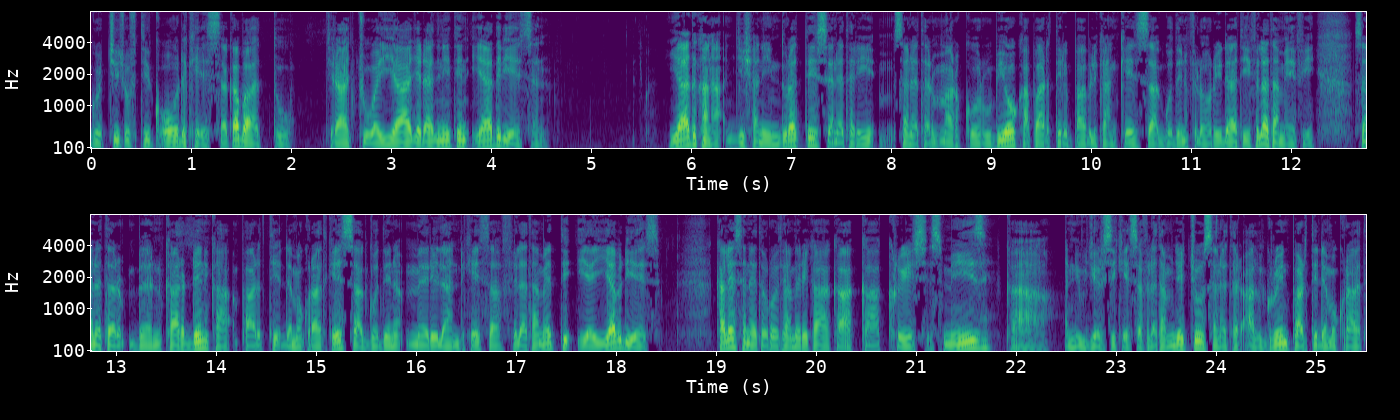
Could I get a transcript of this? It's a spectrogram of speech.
gochii cuftii qooda keessa qabaattu jiraachuu wayyaa jedhaniitiin yaada dhiyeessan. yaada kana jishaniin duratti seenatar maarko ruubiyoo ka paartii riippaabilikaan keessa godina filooriidaatii filatamee fi seenatar ben kaardin ka paartii demokiraat keessa godina meeriilaand keessa filatametti yayyab dhiyeesse. Kalee seenataroota ameerikaa ka akka kiriis smiiz ka niiw jeersii keessa filatame jechuun seenatar al giriin paartii demokiraat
